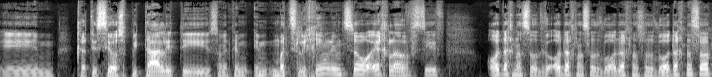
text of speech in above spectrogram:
הם, כרטיסי הוספיטליטי, זאת אומרת, הם, הם מצליחים למצוא איך להוסיף עוד הכנסות ועוד הכנסות ועוד הכנסות ועוד הכנסות.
